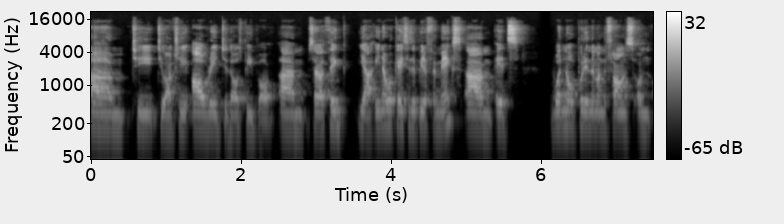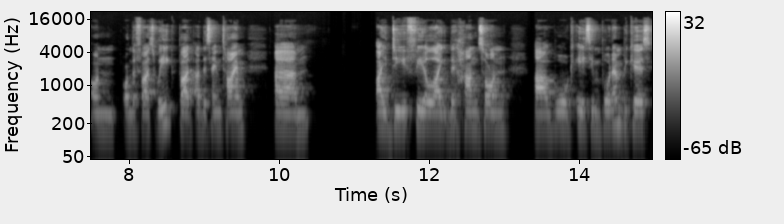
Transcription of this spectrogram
um, to to actually outreach to those people. Um, so I think yeah, in our case it's a bit of a mix. Um, it's we're not putting them on the phones on on on the first week, but at the same time, um, I do feel like the hands-on uh, work is important because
